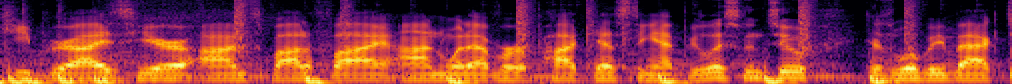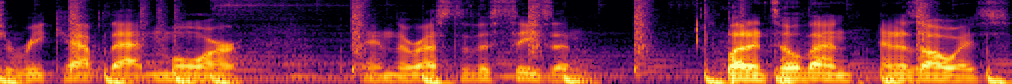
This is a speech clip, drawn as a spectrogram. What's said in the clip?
keep your eyes here on Spotify, on whatever podcasting app you listen to, because we'll be back to recap that more in the rest of the season. But until then, and as always,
